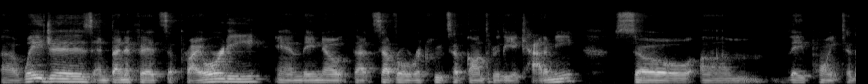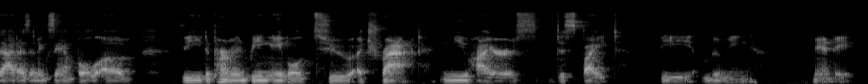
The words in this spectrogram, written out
uh, wages and benefits a priority, and they note that several recruits have gone through the academy. So um, they point to that as an example of the department being able to attract new hires despite the looming mandate.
